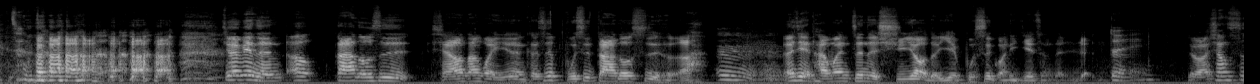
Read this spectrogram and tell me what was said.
真的，就会变成哦，大家都是想要当管理阶层，可是不是大家都适合啊。嗯，而且台湾真的需要的也不是管理阶层的人。对，对吧？像是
